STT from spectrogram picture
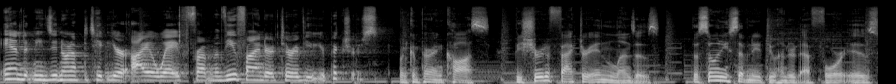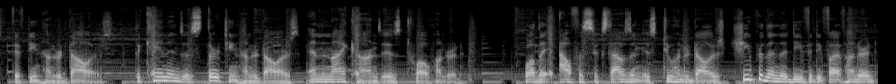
and it means you don't have to take your eye away from the viewfinder to review your pictures. When comparing costs, be sure to factor in lenses. The Sony 70-200 f4 is $1,500, the Canon's is $1,300, and the Nikon's is $1,200. While the Alpha 6000 is $200 cheaper than the D5500,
